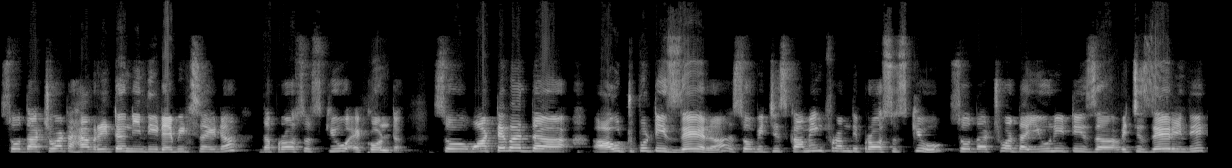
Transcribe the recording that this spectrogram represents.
So that's what i have written in the debit side the process q account. So whatever the output is there so which is coming from the process q so that's what the unit is which is there in the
